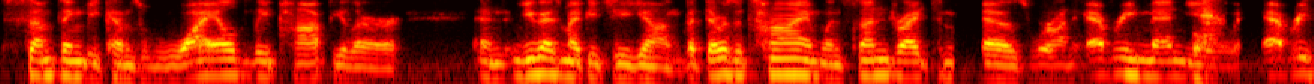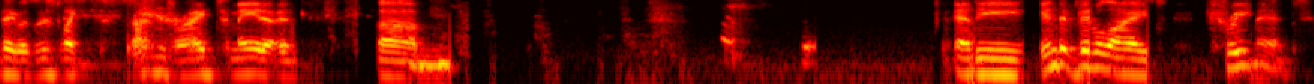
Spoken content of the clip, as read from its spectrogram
something becomes wildly popular and you guys might be too young but there was a time when sun-dried tomatoes were on every menu and everything was just like sun-dried tomato and um, and the individualized treatment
